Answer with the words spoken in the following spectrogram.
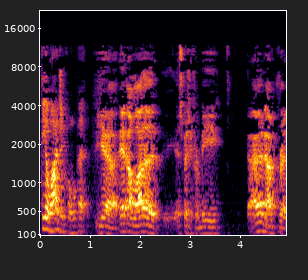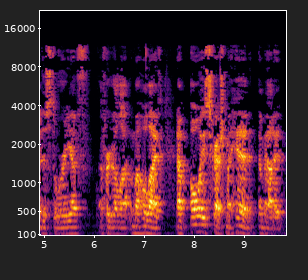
theological, but Yeah, and a lot of, especially for me, I, I've read this story. I've I've heard it a lot my whole life, and I've always scratched my head about it,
